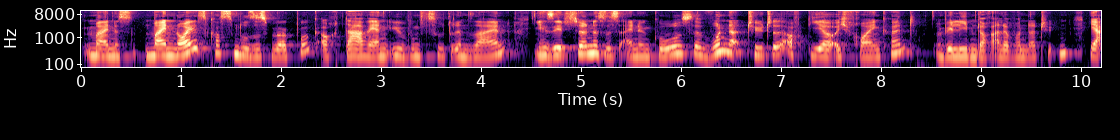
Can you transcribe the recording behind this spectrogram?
meines, mein neues kostenloses Workbook. Auch da werden Übungen zu drin sein. Ihr seht schon, es ist eine große Wundertüte, auf die ihr euch freuen könnt. Und wir lieben doch alle Wundertüten. Ja,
